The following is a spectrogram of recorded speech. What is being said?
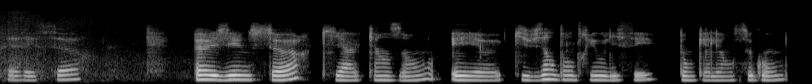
frères et sœurs. Euh, j'ai une sœur qui a 15 ans et euh, qui vient d'entrer au lycée, donc elle est en seconde.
